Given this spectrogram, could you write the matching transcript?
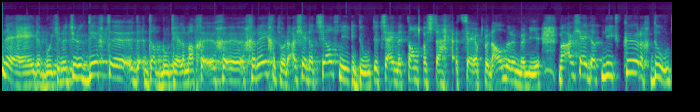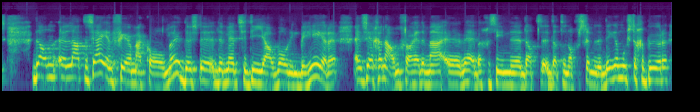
Nee, dat moet je natuurlijk dicht. Uh, dat moet helemaal ge, ge, geregeld worden. Als jij dat zelf niet doet, het zij met tandpasta, het zij op een andere manier. Maar als jij dat niet keurig doet, dan uh, laten zij een firma komen. Dus de, de mensen die jouw woning beheren. En zeggen: Nou, mevrouw Hedema, uh, we hebben gezien dat, dat er nog verschillende dingen moesten gebeuren.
